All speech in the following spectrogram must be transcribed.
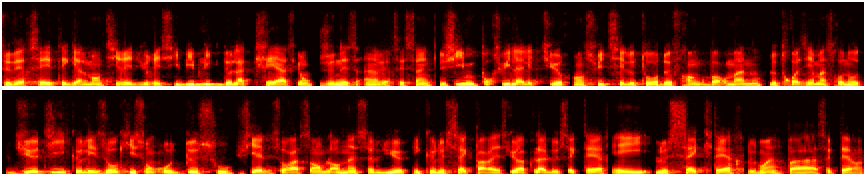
Ce verset est également tiré du récit biblique de la création, Genèse 1, verset 5. Jim poursuit la lecture. Ensuite, c'est le tour de Frank Borman, le troisième astronaute. Dieu dit que les eaux qui sont au-dessous du ciel se rassemblent en un seul lieu et que le sec paraisse. Dieu appela le sectaire et le sectaire, plus loin, pas sectaire,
